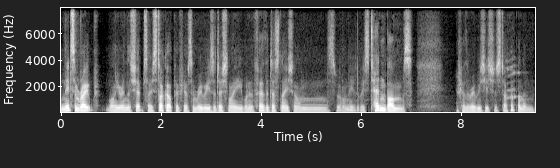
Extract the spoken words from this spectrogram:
Need some rope while you're in the ship, so stock up if you have some rubies. Additionally, one of the further destinations will need at least 10 bombs. If you have the rubies, you should stock up on them.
